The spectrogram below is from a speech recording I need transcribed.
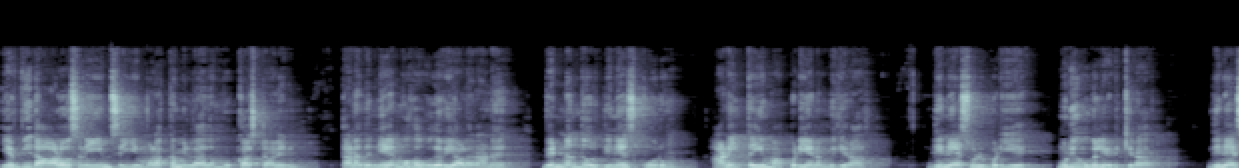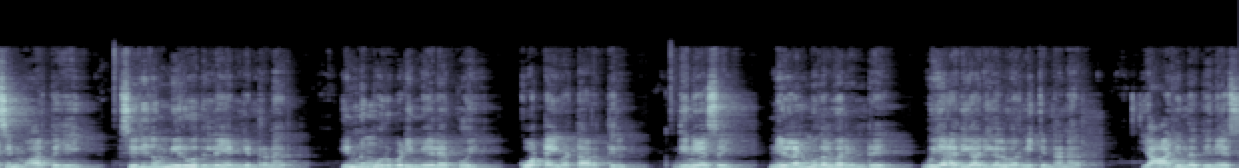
எவ்வித ஆலோசனையும் செய்யும் வழக்கமில்லாத மு ஸ்டாலின் தனது நேர்முக உதவியாளரான வெண்ணந்தூர் தினேஷ் கூறும் அனைத்தையும் அப்படியே நம்புகிறார். தினேஷ் சொல்படியே முடிவுகள் எடுக்கிறார். தினேஷின் வார்த்தையை சிறிதும் மீறுவதில்லை என்கின்றனர். இன்னும் ஒருபடி மேலே போய் கோட்டை வட்டாரத்தில் தினேஷை நிழல் முதல்வர் என்றே உயர் அதிகாரிகள் வர்ணிக்கின்றனர். யார் இந்த தினேஷ்?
